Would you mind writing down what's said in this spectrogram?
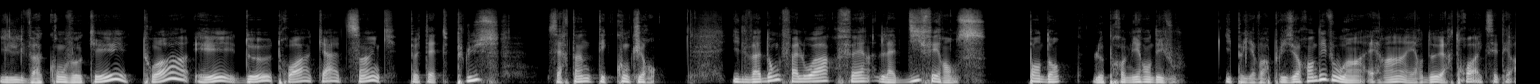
Il va convoquer toi et deux, trois, quatre, cinq, peut-être plus, certains de tes concurrents. Il va donc falloir faire la différence pendant le premier rendez-vous. Il peut y avoir plusieurs rendez-vous, hein, R1, R2, R3, etc.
